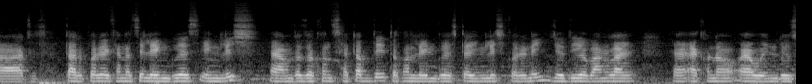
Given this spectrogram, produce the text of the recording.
আর তারপরে এখানে আছে ল্যাঙ্গুয়েজ ইংলিশ আমরা যখন সেট আপ দিই, তখন ল্যাঙ্গুয়েজটা ইংলিশ করে নিই। যদিও বাংলায় এখনও উইন্ডোজ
